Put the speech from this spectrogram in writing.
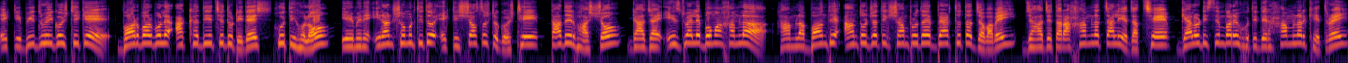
একটি বিদ্রোহী গোষ্ঠীকে বর্বর বলে আখ্যা দিয়েছে দুটি দেশ। হুতি হল ইয়েমেনে ইরান সমর্থিত একটি সশস্ত্র গোষ্ঠী। তাদের ভাষ্য, গাজায় ইসরায়েলে বোমা হামলা হামলা বন্ধে আন্তর্জাতিক সম্প্রদায়ের ব্যর্থতার জবাবেই জাহাজে তারা হামলা চালিয়ে যাচ্ছে। গেল ডিসেম্বরে হুতিদের হামলার ক্ষেত্রে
